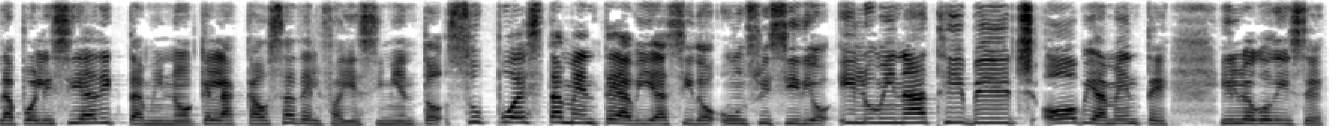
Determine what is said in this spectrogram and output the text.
La policía dictaminó que la causa del fallecimiento supuestamente había sido un suicidio. Illuminati, bitch, obviamente. Y luego dice,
